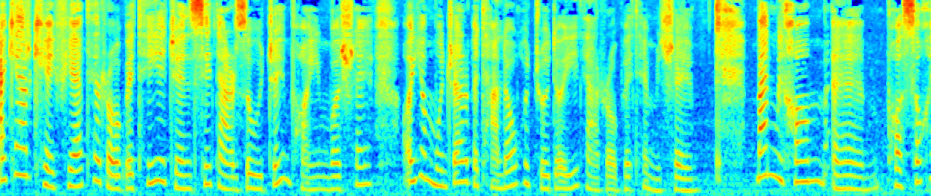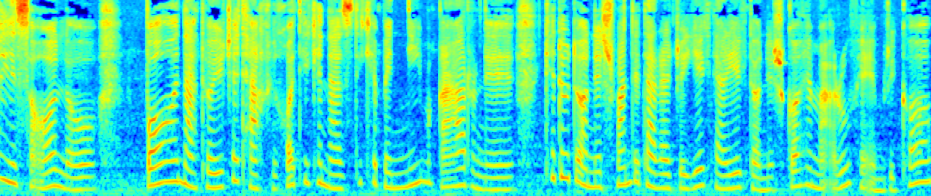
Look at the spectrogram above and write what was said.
اگر کیفیت رابطه جنسی در زوجین پایین باشه آیا منجر به طلاق و جدایی در رابطه میشه؟ من می‌خوام پاسخ این سوال رو با نتایج تحقیقاتی که نزدیک به نیم قرنه که دو دانشمند درجه یک در یک دانشگاه معروف امریکا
